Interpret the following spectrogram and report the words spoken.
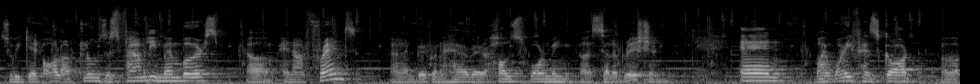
So we get all our closest family members um, and our friends, and we're gonna have a housewarming uh, celebration. And my wife has got uh,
